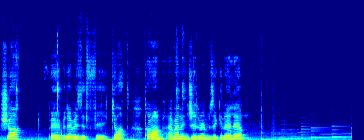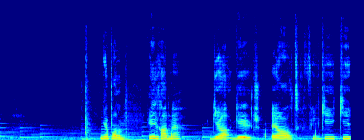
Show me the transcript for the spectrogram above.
Şah F1'e Vezir F2 mat. Tamam hemen incelememize girelim. Yapalım. İlk hamle G, G3, E6, fil G2,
